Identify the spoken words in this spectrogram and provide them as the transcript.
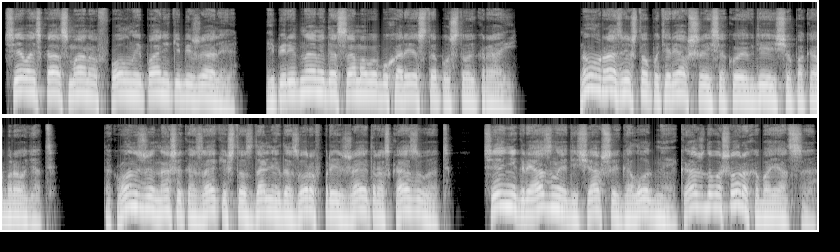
Все войска османов в полной панике бежали, и перед нами до самого Бухареста пустой край. Ну, разве что потерявшиеся кое-где еще пока бродят. Так вон же наши казаки, что с дальних дозоров приезжают, рассказывают. Все они грязные, одичавшие, голодные, каждого шороха боятся.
